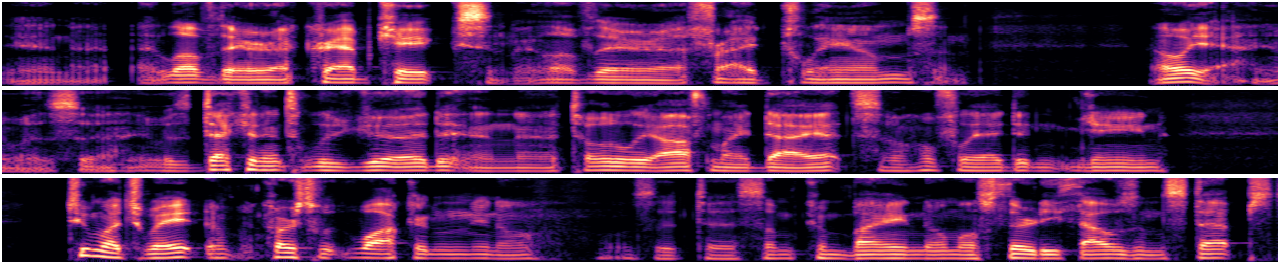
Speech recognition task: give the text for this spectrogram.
and uh, I love their uh, crab cakes, and I love their uh, fried clams, and oh yeah, it was uh, it was decadently good and uh, totally off my diet. So hopefully, I didn't gain too much weight. Of course, with walking, you know, was it some combined almost thirty thousand steps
